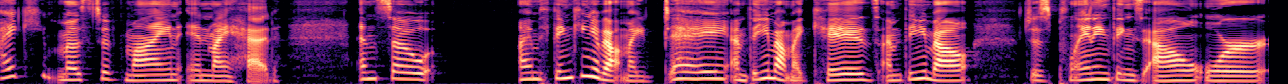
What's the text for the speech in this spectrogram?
I keep most of mine in my head. And so I'm thinking about my day, I'm thinking about my kids, I'm thinking about just planning things out or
